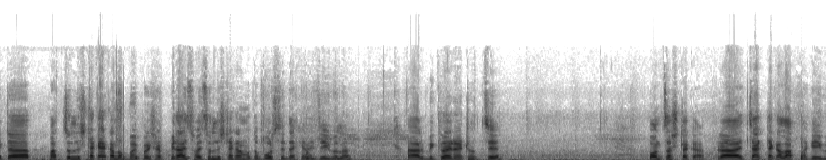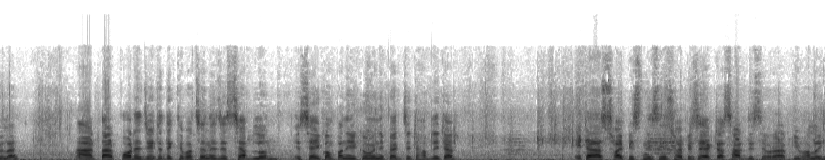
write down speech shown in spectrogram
এটা পাঁচচল্লিশ টাকা একানব্বই পয়সা, প্রায় ছয়চল্লিশ টাকার মতো পড়ছে, দেখেন এই যে আর বিক্রয় রেট হচ্ছে পঞ্চাশ টাকা, প্রায় চার টাকা লাভ থাকে এগুলা। আর তারপরে যেটা দেখতে পাচ্ছেন, এই যে স্যাবলন, এসিআই কোম্পানির রিকমেন্ড প্যাক যেটা হাফ লিটার। এটা ছয় পিস নিছি, ছয় পিসে একটা ছাড় দিছে ওরা আর কি, ভালোই।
